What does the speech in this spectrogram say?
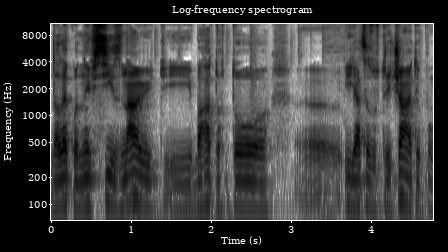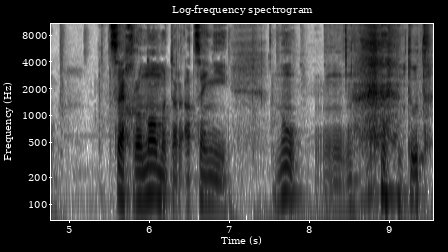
далеко не всі знають, і багато хто, е, і я це зустрічаю, типу, це хронометр, а це ні. Ну, тут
